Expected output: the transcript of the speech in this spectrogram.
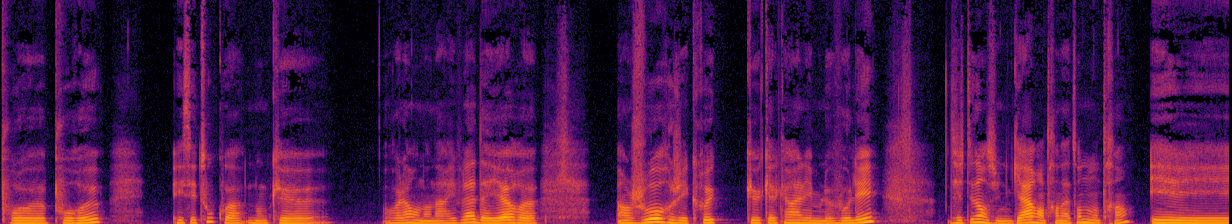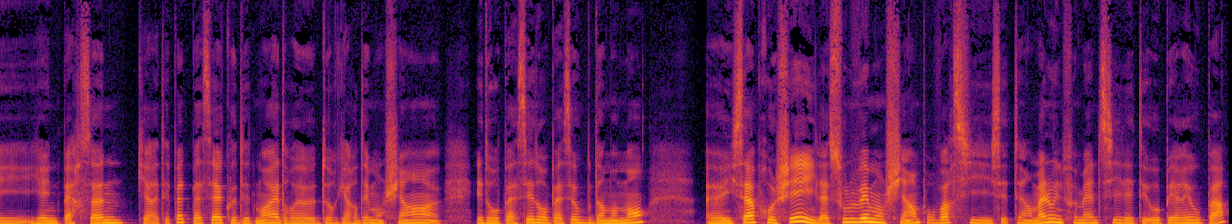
pour, pour eux. Et c'est tout, quoi. Donc euh, voilà, on en arrive là. D'ailleurs, euh, un jour, j'ai cru que quelqu'un allait me le voler. J'étais dans une gare en train d'attendre mon train et il y a une personne qui arrêtait pas de passer à côté de moi et de, regarder mon chien euh, et de repasser, de repasser. Au bout d'un moment, il s'est approché, il a soulevé mon chien pour voir si c'était un mâle ou une femelle, s'il était opéré ou pas.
